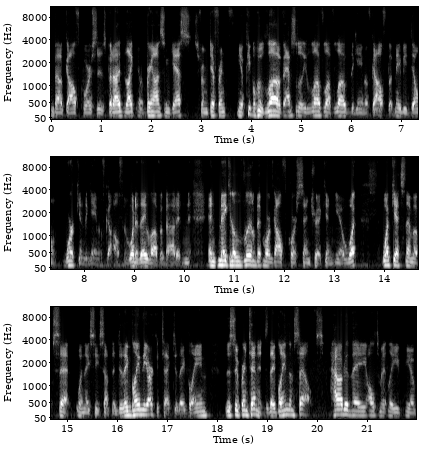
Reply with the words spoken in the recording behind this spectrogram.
about golf courses, but I'd like to bring on some guests from different, you know, people who love, absolutely love, love, love the game of golf, but maybe don't work in the game of golf, and what do they love about it, and and make it a little bit more golf course centric, and you know what what gets them upset when they see something. Do they blame the architect? Do they blame the superintendent? Do they blame themselves? How do they ultimately, you know,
